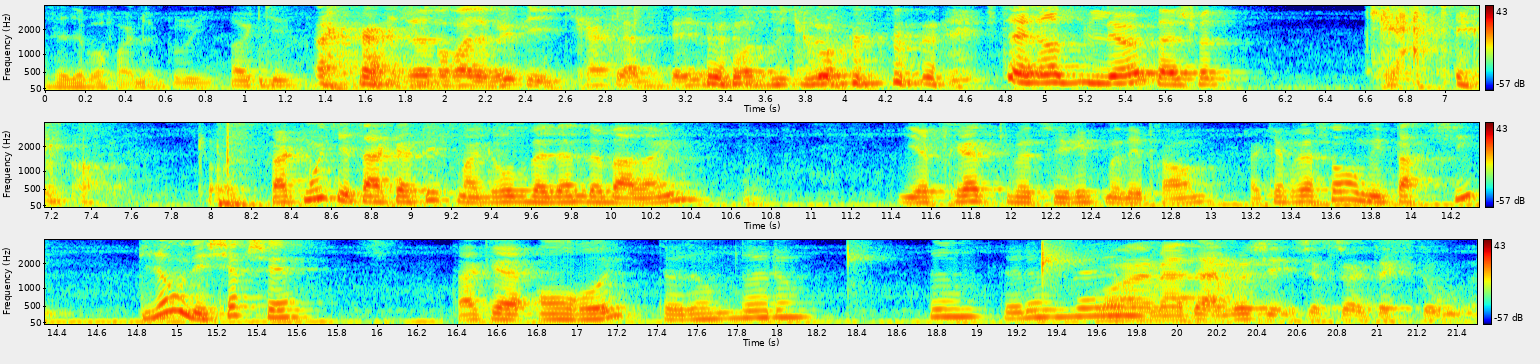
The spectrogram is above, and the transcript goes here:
Essaye de pas faire de bruit. Ok. Il essaie de pas faire de bruit, puis il craque la bouteille sur le micro. J'étais rendu là, ça a juste fait. Fait que moi qui étais à côté, c'est ma grosse bedaine de baleine. Il y a Fred qui m'a tiré pour me déprendre. Fait qu'après ça, on est parti. Puis là, on les cherchait. Fait que on roule. Ouais, mais attends, moi, j'ai reçu un texto. là.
